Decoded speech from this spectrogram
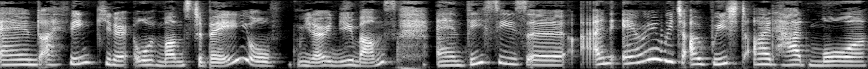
and I think, you know, or mums to be or, you know, new mums. And this is a, an area which I wished I'd had more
